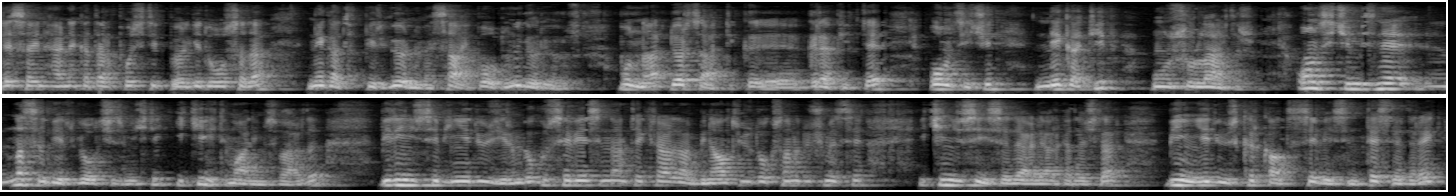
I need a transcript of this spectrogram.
RSI'nin her ne kadar pozitif bölgede olsa da negatif bir görünüme sahip olduğunu görüyoruz. Bunlar 4 saatlik e, grafikte ONS için negatif unsurlardır. ONS için biz ne nasıl bir yol çizmiştik? İki ihtimalimiz vardı. Birincisi 1729 seviyesinden tekrardan 1690'a düşmesi. İkincisi ise değerli arkadaşlar 1746 seviyesini test ederek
